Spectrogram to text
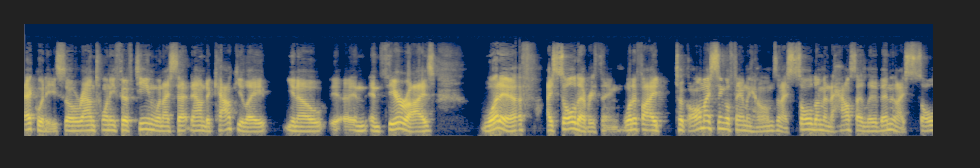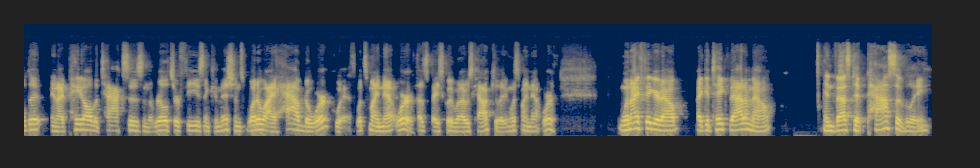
equity. So around 2015, when I sat down to calculate, you know, and, and theorize what if I sold everything? What if I took all my single family homes and I sold them and the house I live in and I sold it and I paid all the taxes and the realtor fees and commissions? What do I have to work with? What's my net worth? That's basically what I was calculating. What's my net worth? When I figured out I could take that amount, invest it passively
